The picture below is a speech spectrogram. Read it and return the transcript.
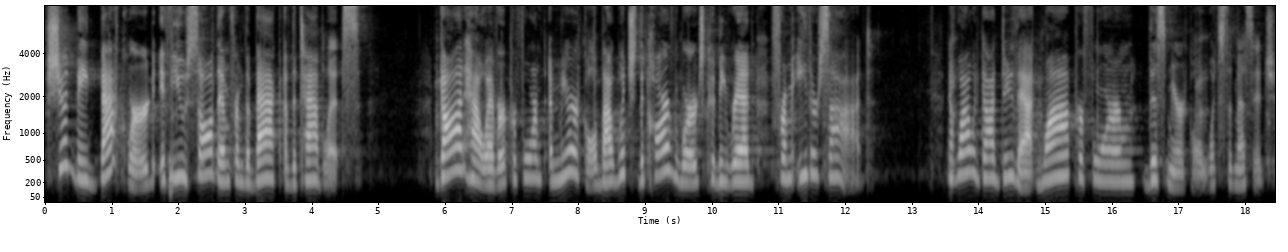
should be backward if you saw them from the back of the tablets. God, however, performed a miracle by which the carved words could be read from either side. Now, why would God do that? Why perform this miracle? What's the message?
